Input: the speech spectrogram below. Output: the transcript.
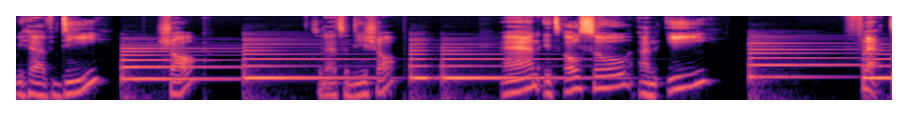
We have D sharp, so that's a D sharp. And it's also an E flat.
